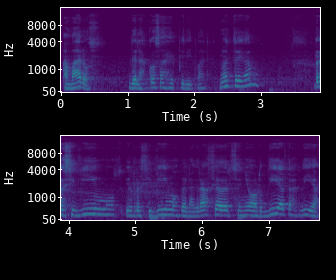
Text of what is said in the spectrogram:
amaros de las cosas espirituales. No entregamos. Recibimos y recibimos de la gracia del Señor día tras día.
